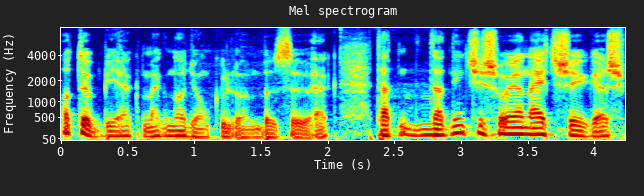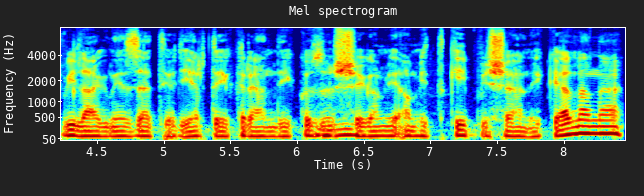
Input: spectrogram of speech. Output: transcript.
a többiek meg nagyon különbözőek. Tehát, uh-huh. tehát nincs is olyan egységes világnézeti, hogy értékrend, rendi közösség, ami, amit képviselni kellene.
